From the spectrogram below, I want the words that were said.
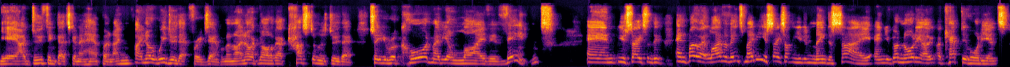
yeah i do think that's going to happen I, I know we do that for example and i know a lot of our customers do that so you record maybe a live event and you say something. And by the way, live events, maybe you say something you didn't mean to say, and you've got an audience, a captive audience,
